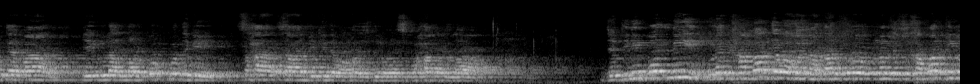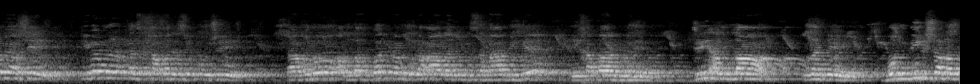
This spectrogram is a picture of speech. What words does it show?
কোথায় পান। এগুলো আল্লাহর পক্ষ থেকে সাহা, সাহাবিকে দেওয়া হয় সুবহানাল্লাহ। যে তিনি বন্দি, ওনাকে খাবার দেওয়া হয় না তারপরে ওনার কাছে খাবার কীভাবে আসে? কীভাবে ওনার কাছে খাবার এসে পৌঁছে তা হলো আল্লাহ পাক রব্বুল এই খাবার বলেন। যে আল্লাহ ওনাকে বন্দির সালাত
